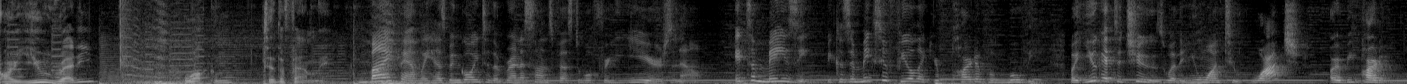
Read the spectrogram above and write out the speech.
Are you ready? Welcome to the family. My family has been going to the Renaissance Festival for years now. It's amazing because it makes you feel like you're part of a movie, but you get to choose whether you want to watch or be part of it.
